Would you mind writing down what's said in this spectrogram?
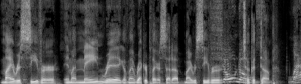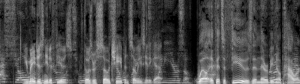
My receiver in my main rig of my record player setup, my receiver notes. took a dump. Last show You may just need a fuse. Those are so cheap and so easy to get. celebrating 20 years of Well, if it's a fuse, then there would be no power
